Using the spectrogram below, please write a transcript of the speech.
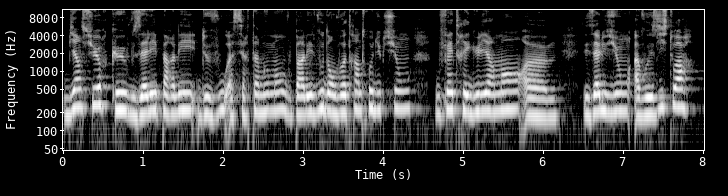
Bien sûr que vous allez parler de vous à certains moments, vous parlez de vous dans votre introduction, vous faites régulièrement euh, des allusions à vos histoires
